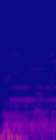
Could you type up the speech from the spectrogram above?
faithfully.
